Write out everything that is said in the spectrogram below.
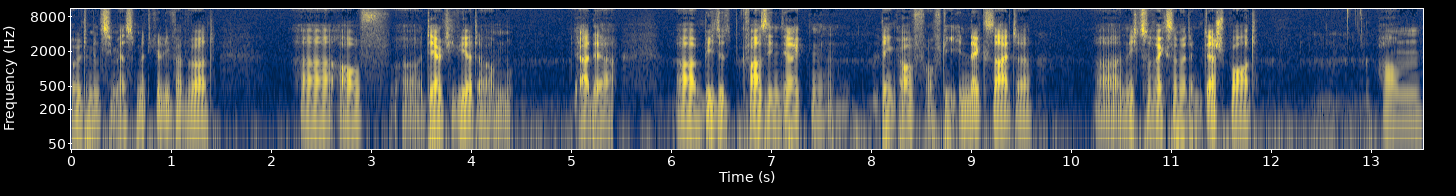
Ultimate CMS mitgeliefert wird. Äh, auf äh, deaktiviert, ähm, ja, der äh, bietet quasi einen direkten Link auf, auf die Indexseite. Äh, nicht zu wechseln mit dem Dashboard. Ähm,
